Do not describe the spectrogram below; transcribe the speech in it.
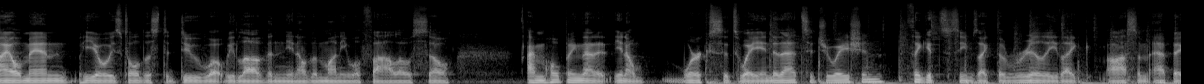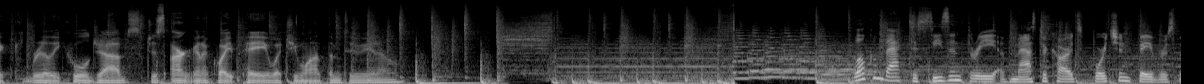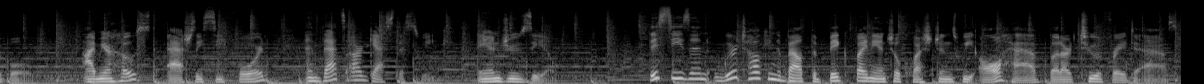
My old man, he always told us to do what we love and, you know, the money will follow. So I'm hoping that it, you know, works its way into that situation. I think it seems like the really like awesome, epic, really cool jobs just aren't going to quite pay what you want them to, you know? Welcome back to season three of MasterCard's Fortune Favors the Bold. I'm your host, Ashley C. Ford, and that's our guest this week, Andrew Zeal. This season, we're talking about the big financial questions we all have but are too afraid to ask.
